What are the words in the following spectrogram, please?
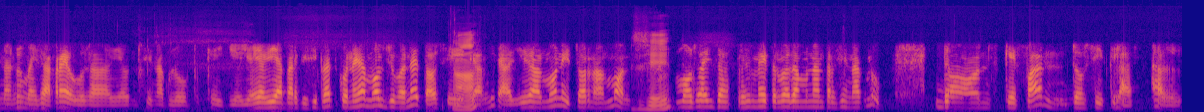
no només a Reus, eh, hi ha un cineclub que jo ja hi havia participat quan era molt joveneta, o sigui Ah. que, mira, gira al món i torna al món. Sí, Molts anys després m'he trobat en un altre cineclub. Doncs que fan dos cicles. El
